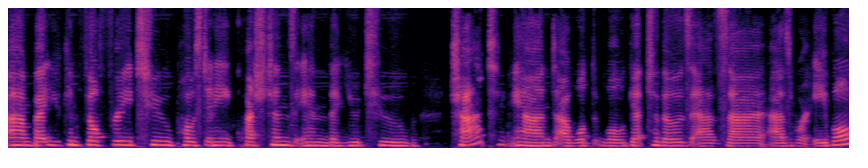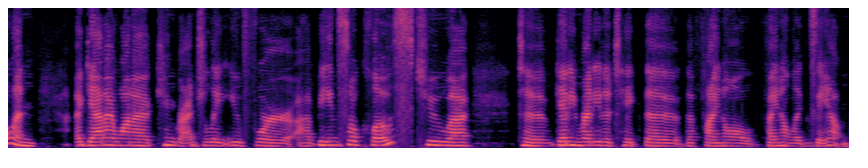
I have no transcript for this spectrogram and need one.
um, but you can feel free to post any questions in the YouTube chat and uh, we'll, we'll get to those as, uh, as we're able. And again, I want to congratulate you for uh, being so close to, uh, to getting ready to take the, the final, final exam.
